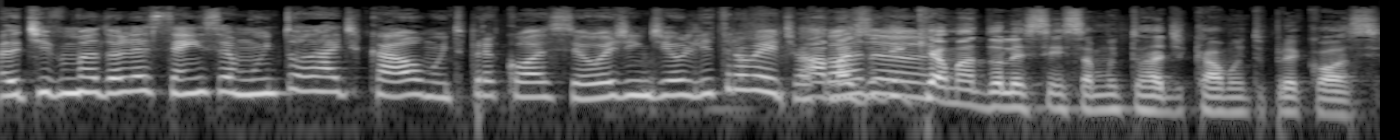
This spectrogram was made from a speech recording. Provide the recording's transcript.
Eu tive uma adolescência muito radical, muito precoce. Hoje em dia, eu literalmente eu Ah, mas o acordo... que é uma adolescência muito radical, muito precoce?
